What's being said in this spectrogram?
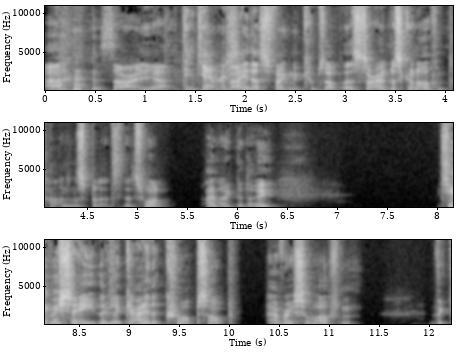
uh, sorry. Yeah, Do, do you ever But- say this thing that comes up? uh, Sorry, I'm just going off on tangents, but it's, it's what I like to do. Do you ever say there's a guy that crops up every so often that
